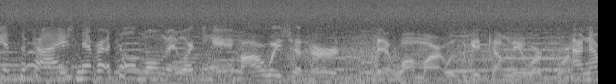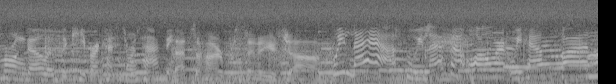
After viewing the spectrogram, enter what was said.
Pride. There's never a dull moment working here. I always had heard that Walmart was a good company to work for. Our number one goal is to keep our customers happy. That's 100% of your job. We laugh. We laugh at Walmart. We have fun.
